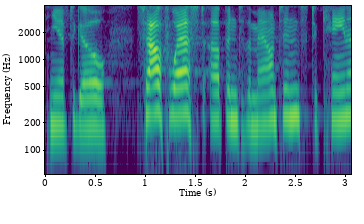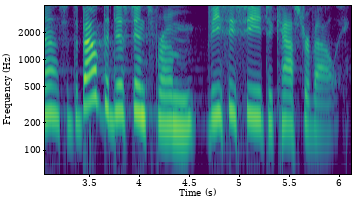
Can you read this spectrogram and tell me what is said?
and you have to go southwest up into the mountains to Cana. So it's about the distance from VCC to Castro Valley.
